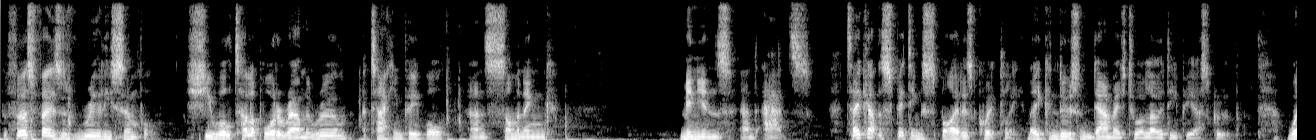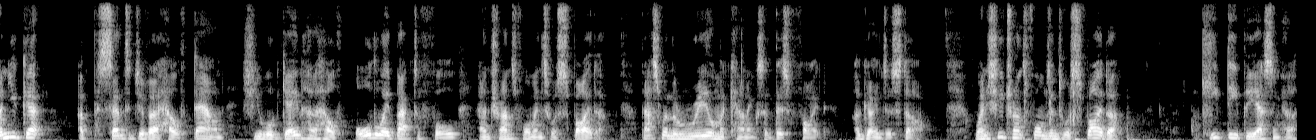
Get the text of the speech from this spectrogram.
The first phase is really simple she will teleport around the room, attacking people and summoning minions and ads. Take out the spitting spiders quickly. They can do some damage to a lower DPS group. When you get a percentage of her health down, she will gain her health all the way back to full and transform into a spider. That's when the real mechanics of this fight are going to start. When she transforms into a spider, keep DPSing her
